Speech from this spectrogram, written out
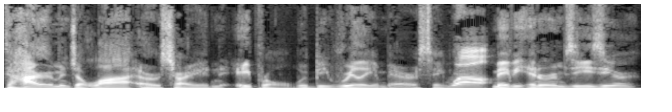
To hire him in July or sorry in April would be really embarrassing. Well- maybe interim's easier.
